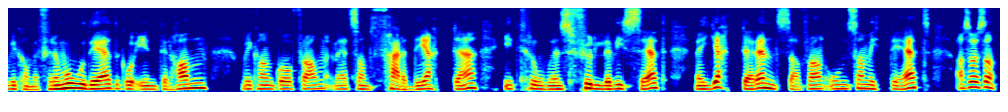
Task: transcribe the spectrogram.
og vi kan med frimodighet gå inn til han, og vi kan gå fram med et sannferdig hjerte i troens fulle visshet, med hjertet rensa fra en ond samvittighet. Altså sånn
